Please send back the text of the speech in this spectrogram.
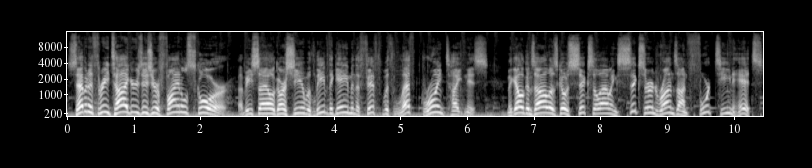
7 to 3 Tigers is your final score. Avisail Garcia would leave the game in the fifth with left groin tightness. Miguel Gonzalez goes six, allowing six earned runs on 14 hits.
